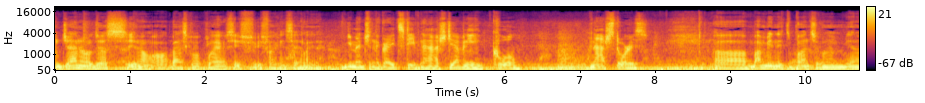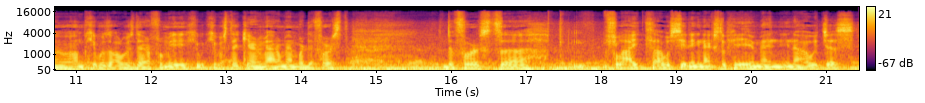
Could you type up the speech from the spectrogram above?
in general, just you know, all basketball players, if if I can say it like that. You mentioned the great Steve Nash. Do you have any cool Nash stories? Um, I mean, it's a bunch of them. You know, um, he was always there for me. He, he was taking care of me. I remember the first, the first uh, flight, I was sitting next to him, and you know, I was just,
